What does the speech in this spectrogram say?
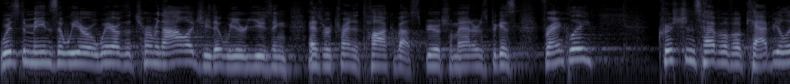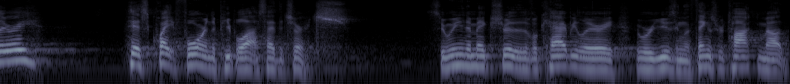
Wisdom means that we are aware of the terminology that we are using as we're trying to talk about spiritual matters because, frankly, Christians have a vocabulary is quite foreign to people outside the church. So we need to make sure that the vocabulary that we're using, the things we're talking about,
